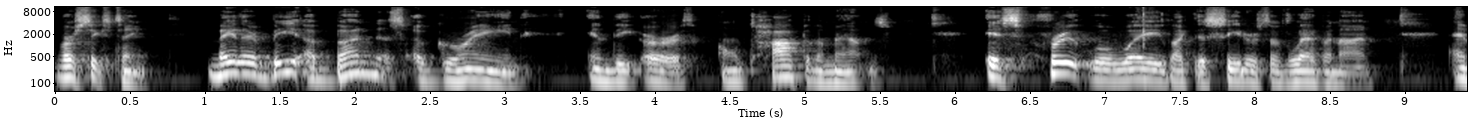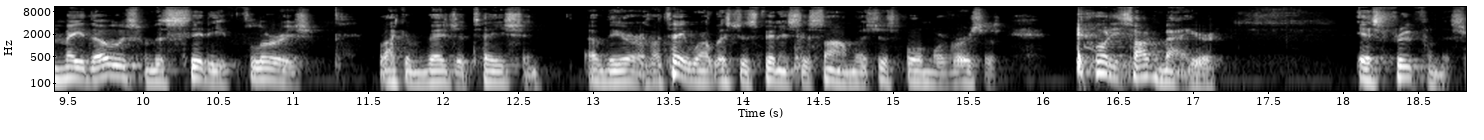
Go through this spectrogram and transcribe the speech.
Verse 16 May there be abundance of grain in the earth on top of the mountains. Its fruit will wave like the cedars of Lebanon, and may those from the city flourish like a vegetation of the earth. I'll tell you what, let's just finish this psalm. It's just four more verses. what he's talking about here is fruitfulness.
